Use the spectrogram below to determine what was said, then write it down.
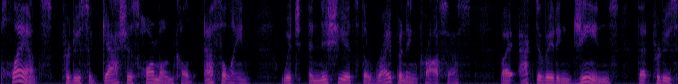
Plants produce a gaseous hormone called ethylene, which initiates the ripening process by activating genes that produce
